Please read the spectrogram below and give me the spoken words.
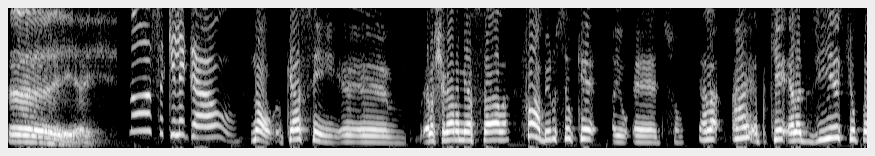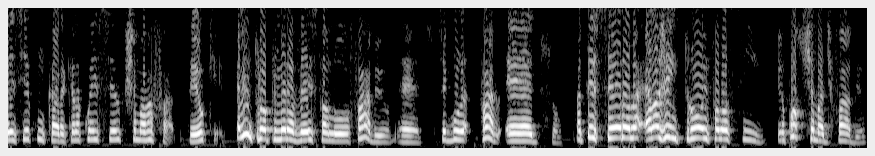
Ai, ai. Nossa, que legal! Não, que é assim, é, ela chegaram na minha sala, Fábio, não sei o que. Aí eu, Edson. Ela, ah, é porque ela dizia que eu parecia com um cara que ela conheceu que chamava Fábio. Eu o quê? Ela entrou a primeira vez falou Fábio, Edson. Segunda, Fábio, Edson. A terceira, ela, ela já entrou e falou assim: Eu posso chamar de Fábio?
